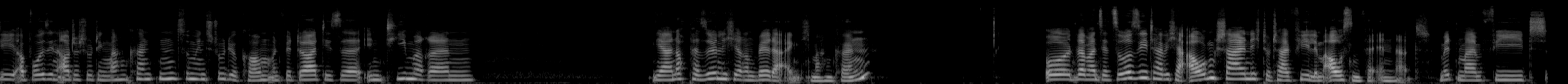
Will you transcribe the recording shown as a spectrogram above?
die, obwohl sie ein Autoshooting machen könnten, zu mir ins Studio kommen und wir dort diese intimeren, ja, noch persönlicheren Bilder eigentlich machen können. Und wenn man es jetzt so sieht, habe ich ja augenscheinlich total viel im Außen verändert. Mit meinem Feed,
